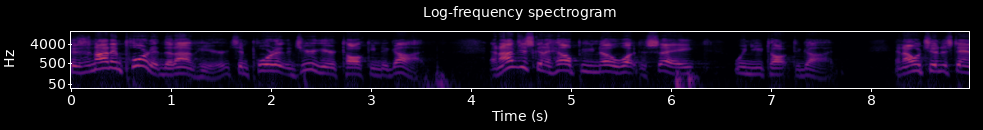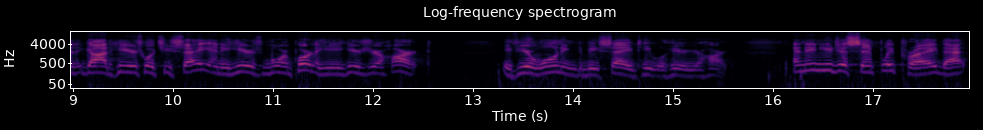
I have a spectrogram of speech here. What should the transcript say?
it's not important that I'm here, it's important that you're here talking to God. And I'm just going to help you know what to say when you talk to God. And I want you to understand that God hears what you say, and He hears, more importantly, He hears your heart. If you're wanting to be saved, He will hear your heart. And then you just simply pray that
